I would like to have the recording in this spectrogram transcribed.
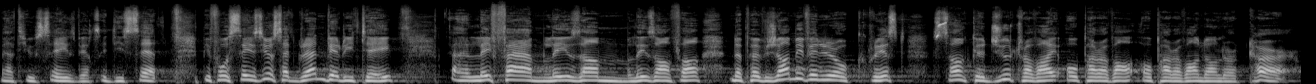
Matthieu 16, verset 17. Il faut saisir cette grande vérité. Euh, les femmes, les hommes, les enfants ne peuvent jamais venir au Christ sans que Dieu travaille auparavant, auparavant dans leur cœur.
